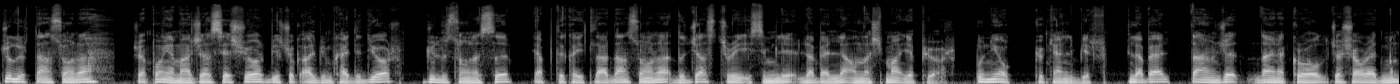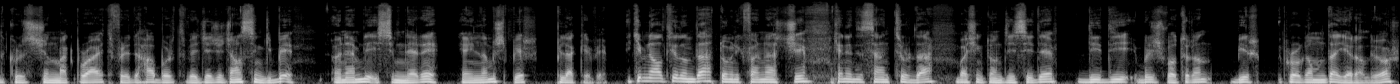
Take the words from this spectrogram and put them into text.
Juilliard'dan sonra Japonya macerası yaşıyor. Birçok albüm kaydediyor. Juilliard sonrası yaptığı kayıtlardan sonra The Jazz Tree isimli labelle anlaşma yapıyor. Bu New York kökenli bir label. Daha önce Diana Krall, Joshua Redman, Christian McBride, Freddie Hubbard ve J.J. Johnson gibi önemli isimleri yayınlamış bir plak evi. 2006 yılında Dominic Farinacci Kennedy Center'da Washington DC'de D.D. Bridgewater'ın bir programında yer alıyor.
